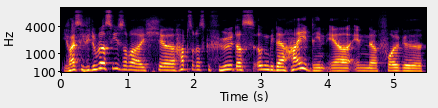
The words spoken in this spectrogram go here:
ich weiß nicht, wie du das siehst, aber ich äh, habe so das Gefühl, dass irgendwie der Hai, den er in der Folge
